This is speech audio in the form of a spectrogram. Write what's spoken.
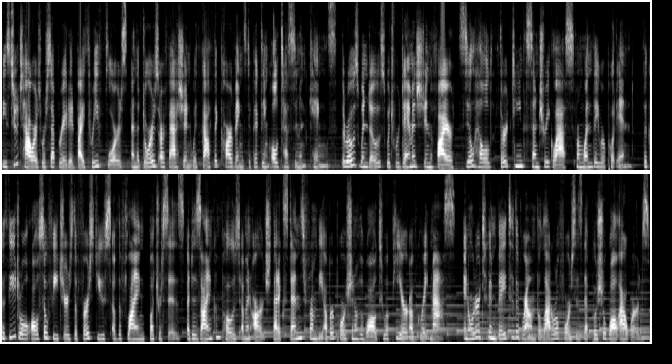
These two towers were separated by three floors, and the doors are fashioned with Gothic carvings depicting Old Testament kings. The rose windows, which were damaged in the fire, still held 13th century glass from when they were put in. The cathedral also features the first use of the flying buttresses, a design composed of an arch that extends from the upper portion of the wall to a pier of great mass, in order to convey to the ground the lateral forces that push a wall outwards,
